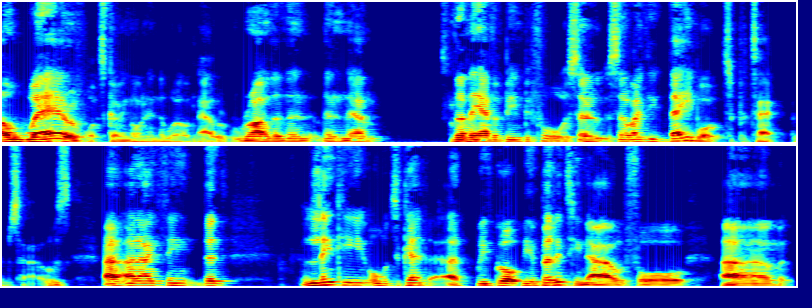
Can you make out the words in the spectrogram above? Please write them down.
aware of what's going on in the world now, rather than than um, than they ever been before. So, so I think they want to protect themselves, uh, and I think that linking it all together, we've got the ability now for um,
